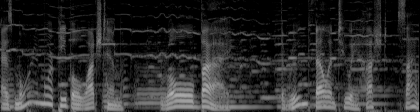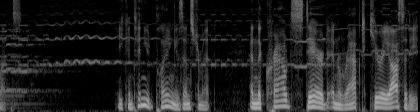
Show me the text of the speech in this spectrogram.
As more and more people watched him roll by, the room fell into a hushed silence. He continued playing his instrument, and the crowd stared in rapt curiosity.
